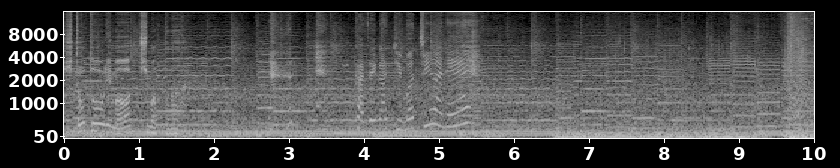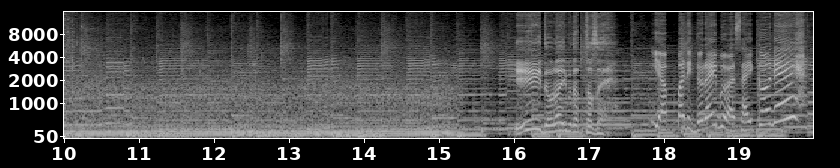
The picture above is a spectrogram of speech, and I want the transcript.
一通り回っちまったな。風が気持ちいいわね。いいドライブだったぜ。やっぱりドライブは最高ね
